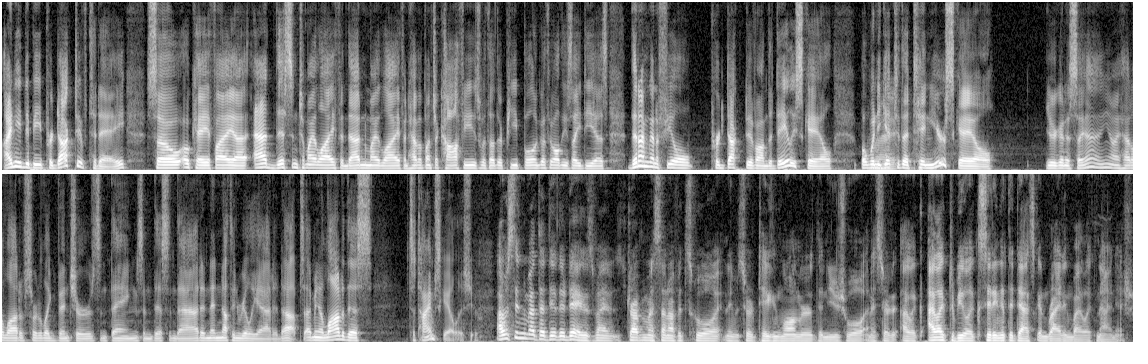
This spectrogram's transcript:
I need to be productive today. So, okay, if I uh, add this into my life and that into my life and have a bunch of coffees with other people and go through all these ideas, then I'm going to feel productive on the daily scale. But when you get to the 10 year scale, you're going to say, eh, you know, I had a lot of sort of like ventures and things and this and that, and then nothing really added up. So, I mean, a lot of this, it's a time scale issue. I was thinking about that the other day because I was dropping my son off at school and it was sort of taking longer than usual. And I started, I like, I like to be like sitting at the desk and writing by like nine ish.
